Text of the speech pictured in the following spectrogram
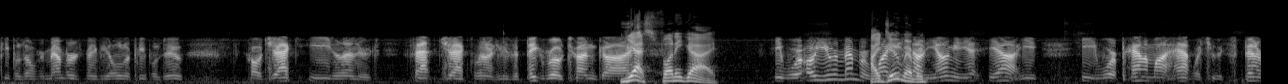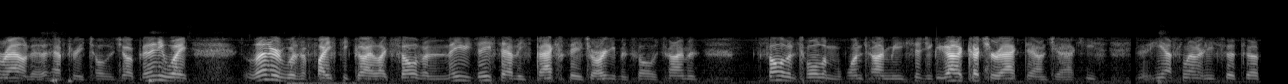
people don't remember, maybe older people do, called Jack E. Leonard. Fat Jack Leonard. He was a big rotund guy. yes, funny guy. He wore. Oh, you remember? I Why, do he remember. young and yet, yeah, he he wore a Panama hat, which he would spin around after he told a joke. But anyway, Leonard was a feisty guy like Sullivan, and they they used to have these backstage arguments all the time. And Sullivan told him one time, he said, "You got to cut your act down, Jack." He's he asked Leonard. He said, uh,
